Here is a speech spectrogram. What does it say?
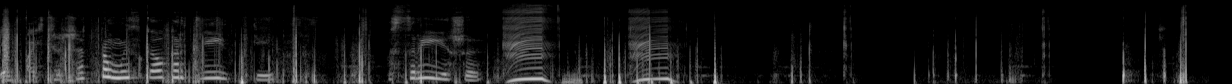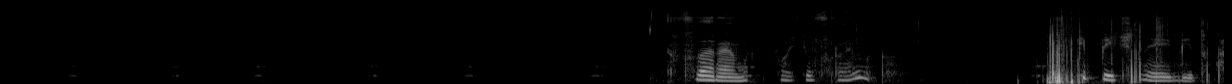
Я бачу, там искал картинки. Быстріше. Фрэнк против Фрэнка. Эпичная битва.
